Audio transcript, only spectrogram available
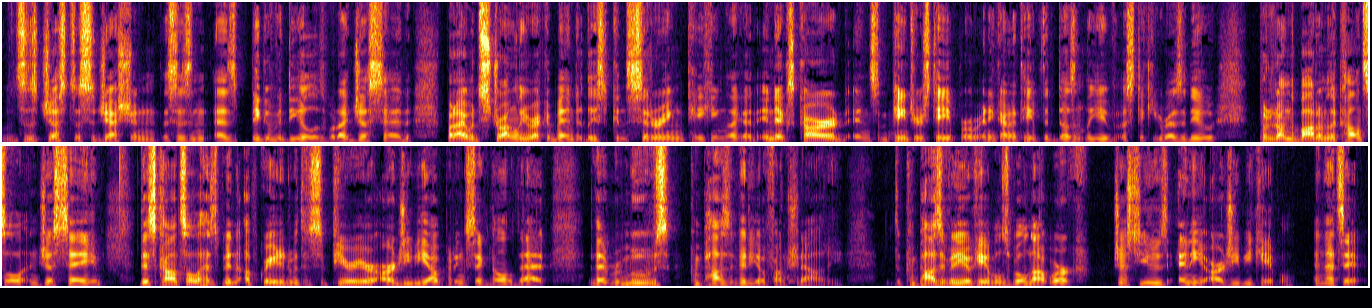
this is just a suggestion, this isn't as big of a deal as what I just said, but I would strongly recommend at least considering taking like an index card and some painter's tape or any kind of tape that doesn't leave a sticky residue, put it on the bottom of the console, and just say, This console has been upgraded with a superior RGB outputting signal that, that removes composite video functionality. The composite video cables will not work, just use any RGB cable, and that's it.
